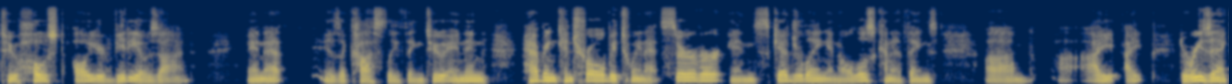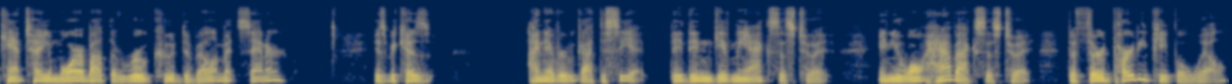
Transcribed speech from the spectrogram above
to host all your videos on. And that is a costly thing too. And then having control between that server and scheduling and all those kind of things. Um, I, I, the reason I can't tell you more about the Roku Development Center is because I never got to see it. They didn't give me access to it and you won't have access to it. The third party people will.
